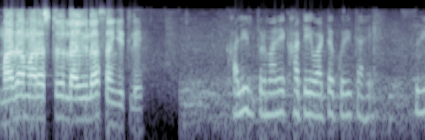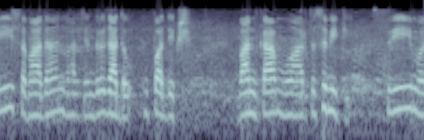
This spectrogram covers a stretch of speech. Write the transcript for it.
माझा महाराष्ट्र लाईव्हला सांगितले. खालीलप्रमाणे खाते वाटप करीत आहे. श्री समाधान भालचंद्र जाधव उपाध्यक्ष बांधकाम व अर्थ समिती श्री म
